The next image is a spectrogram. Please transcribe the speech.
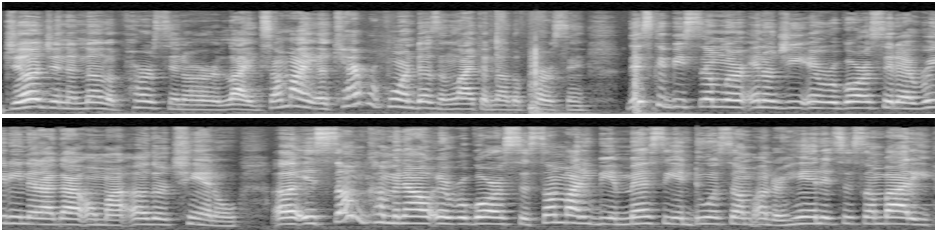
judging another person or like somebody a capricorn doesn't like another person. This could be similar energy in regards to that reading that i got on my other channel. Uh it's something coming out in regards to somebody being messy and doing something underhanded to somebody.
